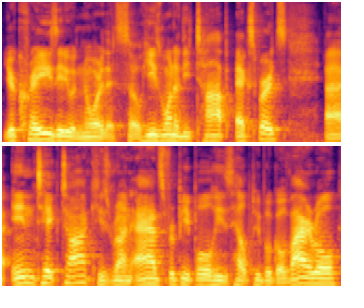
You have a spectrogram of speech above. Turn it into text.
you're crazy to ignore this. So he's one of the top experts uh, in TikTok. He's run ads for people, he's helped people go viral,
